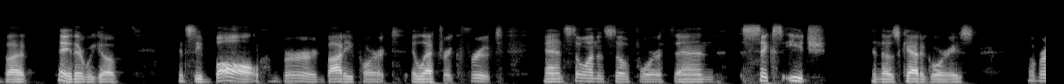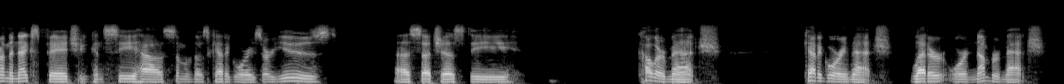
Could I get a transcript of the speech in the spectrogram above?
But hey, there we go. You can see ball, bird, body part, electric, fruit, and so on and so forth, and six each in those categories. Over on the next page, you can see how some of those categories are used uh, such as the color match, category match, letter or number match,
